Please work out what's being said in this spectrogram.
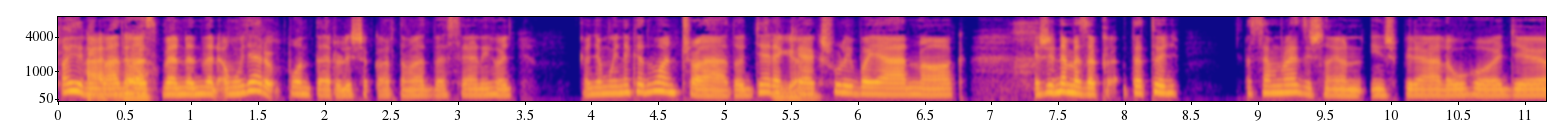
Annyira Hát imádom de. ezt benned, mert amúgy erről, pont erről is akartam veled beszélni, hogy, hogy amúgy neked van családod, gyerekek, Igen. suliba járnak, és hogy nem ez a, tehát hogy számomra ez is nagyon inspiráló, hogy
